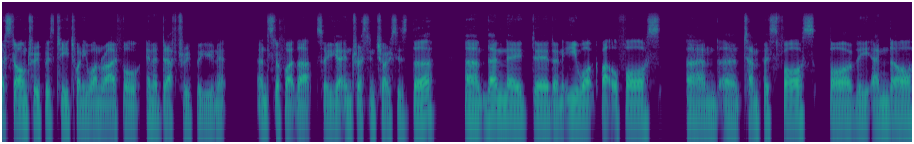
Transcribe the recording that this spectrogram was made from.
a Stormtrooper's T twenty one rifle in a Death Trooper unit and stuff like that. So you get interesting choices there. Um, then they did an Ewok battle force and a Tempest force for the Endor,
